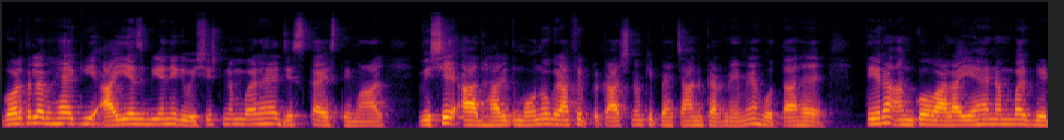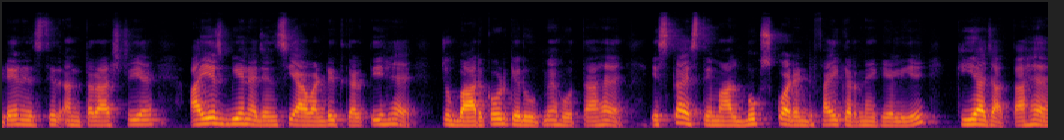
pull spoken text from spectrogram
गौरतलब है कि आई एस बी एन एक विशिष्ट नंबर है, जिसका इस्तेमाल विषय आधारित मोनोग्राफी प्रकाशनों की पहचान करने में होता है। तेरह अंकों वाला यह नंबर ब्रिटेन स्थित अंतर्राष्ट्रीय आईएसबीएन एजेंसी आवंटित करती है, जो बारकोड के रूप में होता है। इसका इस्तेमाल बुक्स को आइडेंटिफाई करने के लिए किया जाता है।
